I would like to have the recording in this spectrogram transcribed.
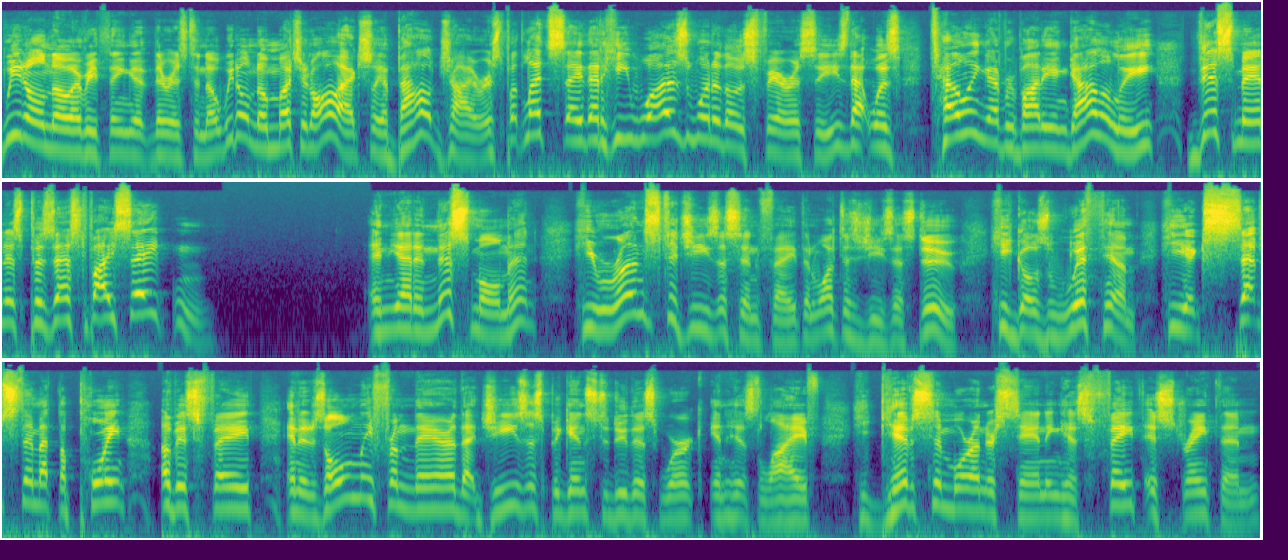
we don't know everything that there is to know. We don't know much at all, actually, about Jairus, but let's say that he was one of those Pharisees that was telling everybody in Galilee, this man is possessed by Satan. And yet, in this moment, he runs to Jesus in faith. And what does Jesus do? He goes with him. He accepts them at the point of his faith. And it is only from there that Jesus begins to do this work in his life. He gives him more understanding. His faith is strengthened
